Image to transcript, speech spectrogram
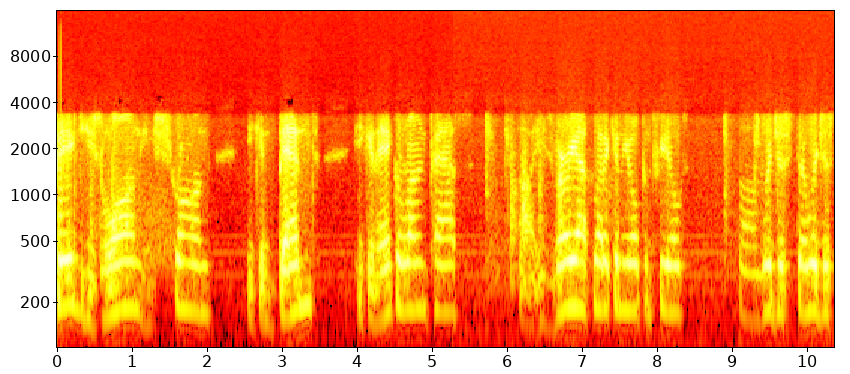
big, he's long, he's strong, he can bend, he can ankle run and pass. Uh, he's very athletic in the open field. Uh, we're just uh, we're just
